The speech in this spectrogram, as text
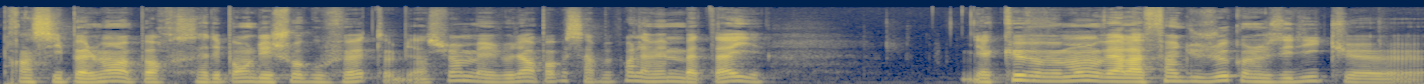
principalement, à part ça dépend des choix que vous faites, bien sûr, mais je veux dire, à peu près, c'est à peu près la même bataille. Il n'y a que vraiment vers la fin du jeu, comme je vous ai dit, que,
